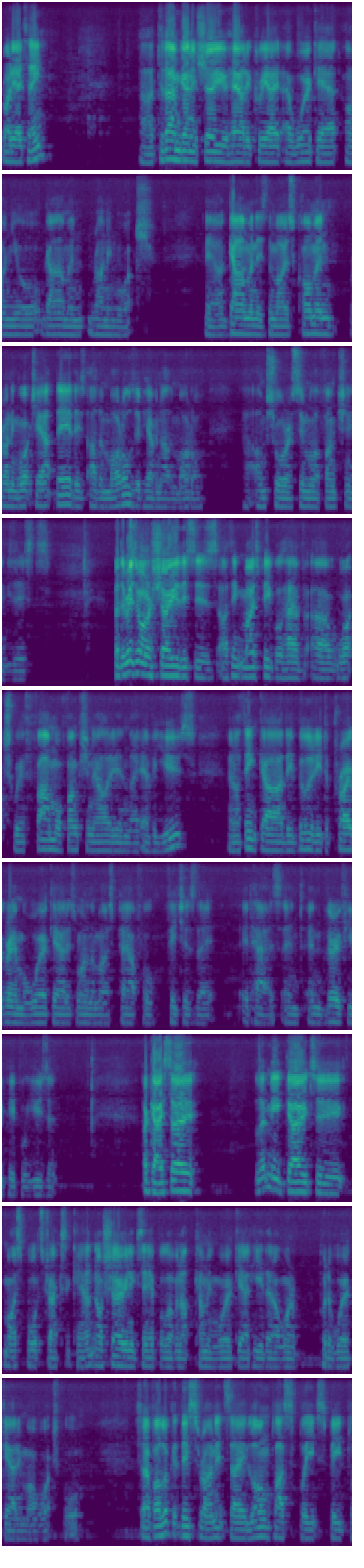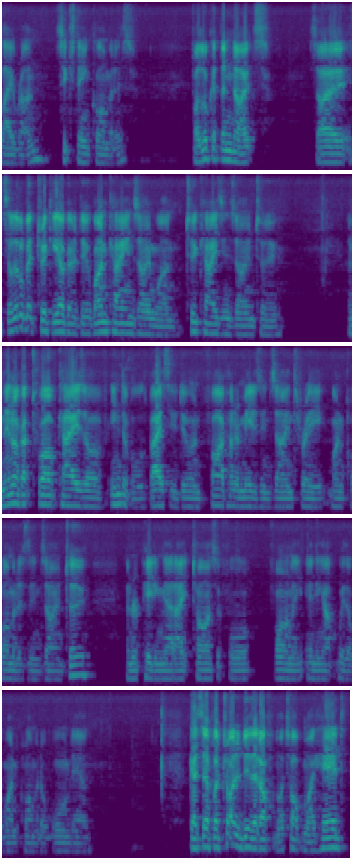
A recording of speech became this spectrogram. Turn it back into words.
Radio team. Uh, today I'm going to show you how to create a workout on your Garmin running watch. Now Garmin is the most common running watch out there. There's other models. If you have another model, uh, I'm sure a similar function exists. But the reason I want to show you this is I think most people have a watch with far more functionality than they ever use. And I think uh, the ability to program a workout is one of the most powerful features that it has and, and very few people use it. Okay, so let me go to my Sports Tracks account and I'll show you an example of an upcoming workout here that I want to put a workout in my watch for. So if I look at this run, it's a long plus speed play run, 16 kilometers. If I look at the notes, so it's a little bit tricky. I've got to do 1k in zone 1, 2k's in zone 2, and then I've got 12k's of intervals, basically doing 500 meters in zone 3, 1 kilometers in zone 2, and repeating that eight times before finally ending up with a one kilometer warm down. Okay, so if I try to do that off the top of my head,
